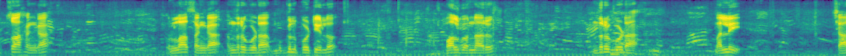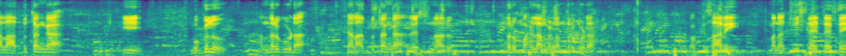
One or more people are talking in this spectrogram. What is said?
ఉత్సాహంగా ఉల్లాసంగా అందరూ కూడా ముగ్గుల పోటీలో పాల్గొన్నారు అందరూ కూడా మళ్ళీ చాలా అద్భుతంగా ఈ ముగ్గులు అందరూ కూడా చాలా అద్భుతంగా వేస్తున్నారు అందరూ మహిళా మహిళలందరూ కూడా ఒక్కసారి మనం చూసినట్లయితే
